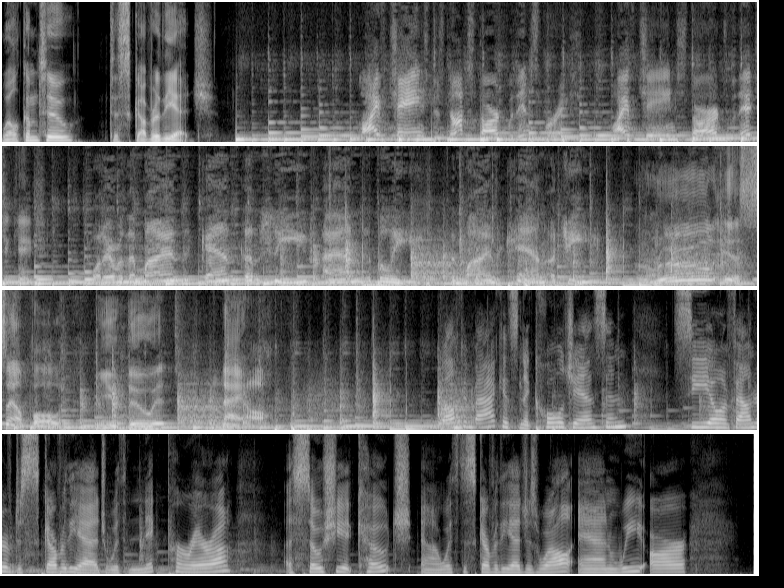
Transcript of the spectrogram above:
Welcome to Discover the Edge. Life change does not start with inspiration. Life change starts with education. Whatever the mind can conceive and believe, the mind can achieve. The rule is simple. You do it now. Welcome back. It's Nicole Jansen, CEO and founder of Discover the Edge, with Nick Pereira, associate coach uh, with Discover the Edge as well. And we are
